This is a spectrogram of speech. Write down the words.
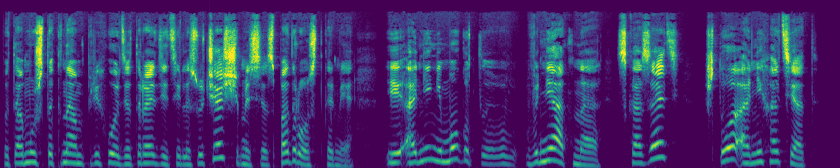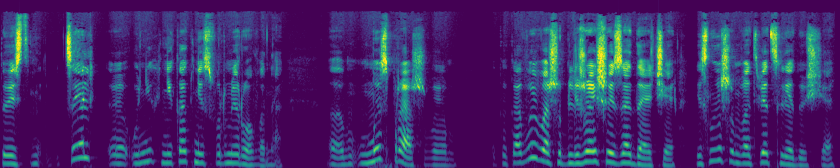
потому что к нам приходят родители с учащимися, с подростками, и они не могут э, внятно сказать, что они хотят. То есть цель э, у них никак не сформирована. Мы спрашиваем, каковы ваши ближайшие задачи, и слышим в ответ следующее.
